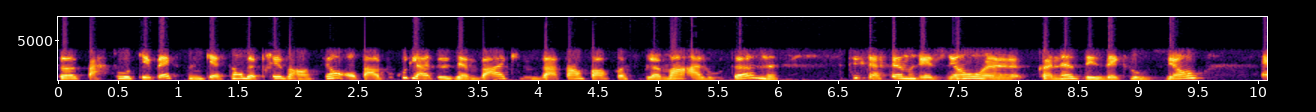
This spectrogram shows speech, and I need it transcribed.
ça partout au Québec. C'est une question de prévention. On parle beaucoup de la deuxième vague qui nous attend fort possiblement à l'automne. Si certaines régions euh, connaissent des éclosions, euh,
